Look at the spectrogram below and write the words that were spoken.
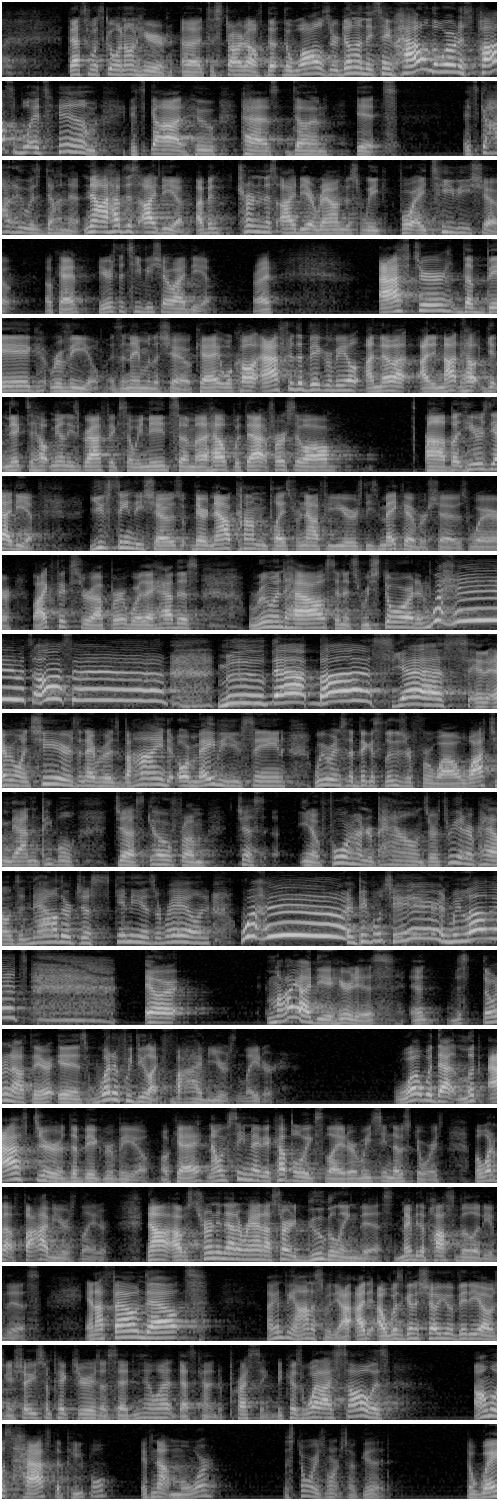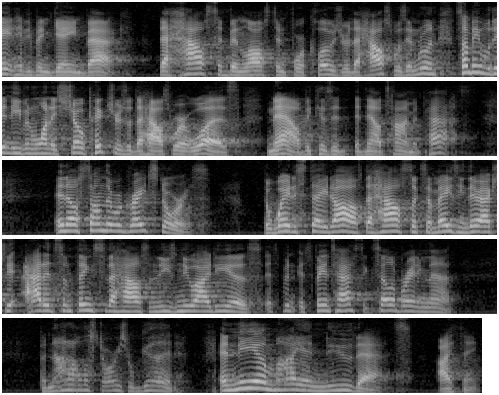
that's what's going on here uh, to start off. The, the walls are done. They say, How in the world is possible? It's Him. It's God who has done it. It's God who has done it. Now, I have this idea. I've been turning this idea around this week for a TV show. Okay? Here's the TV show idea, right? After the Big Reveal is the name of the show, okay? We'll call it After the Big Reveal. I know I, I did not help, get Nick to help me on these graphics, so we need some uh, help with that, first of all. Uh, but here's the idea You've seen these shows. They're now commonplace for now a few years, these makeover shows where, like Fixer Upper, where they have this ruined house and it's restored and woohoo, it's awesome. Move that bus. Yes. And everyone cheers, the neighborhood's behind it. Or maybe you've seen, we were into the biggest loser for a while, watching that, and people just go from just you know 400 pounds or 300 pounds and now they're just skinny as a rail and woohoo and people cheer and we love it or my idea here it is, and just throwing it out there, is what if we do like five years later? What would that look after the big reveal? Okay? Now we've seen maybe a couple weeks later, and we've seen those stories, but what about five years later? Now I was turning that around, I started Googling this, maybe the possibility of this. And I found out, I'm going to be honest with you, I, I, I was going to show you a video, I was going to show you some pictures. I said, you know what? That's kind of depressing because what I saw was almost half the people if not more, the stories weren't so good. The weight had been gained back. The house had been lost in foreclosure. The house was in ruin. Some people didn't even want to show pictures of the house where it was now because it, it now time had passed. And there were some that were great stories. The way has stayed off. The house looks amazing. They actually added some things to the house and these new ideas. It's been it's fantastic celebrating that. But not all the stories were good. And Nehemiah knew that, I think.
